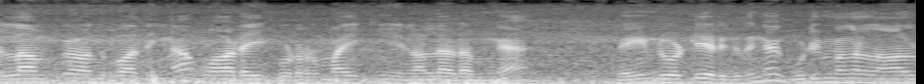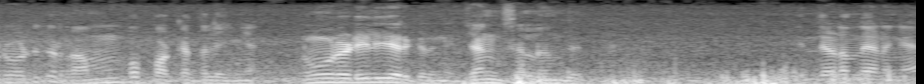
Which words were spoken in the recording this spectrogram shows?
எல்லாமே வந்து பார்த்திங்கன்னா வாடகை கொடுற மாதிரிக்கு நல்ல இடம்ங்க. மெயின் ரோட்லேயே இருக்குதுங்க. குடிமங்கல் நாலு ரோட்டுக்கு ரொம்ப பக்கத்துலேங்க. நூறு அடியிலேயே இருக்குதுங்க ஜங்ஷன்லேருந்து இந்த இடம் தானுங்க.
